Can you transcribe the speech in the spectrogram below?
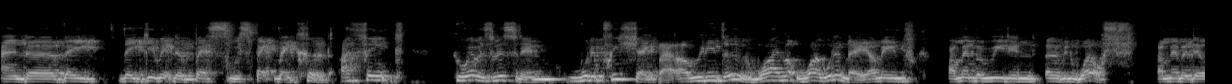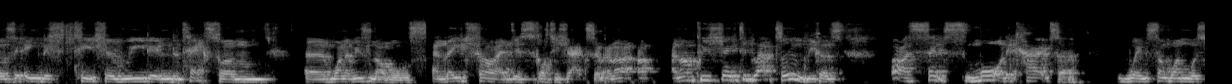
and uh, they they give it the best respect they could, I think whoever's listening would appreciate that. I really do. Why not? Why wouldn't they? I mean, I remember reading Irvine Welsh. I remember there was an English teacher reading the text from uh, one of his novels, and they tried this Scottish accent, and I, I and I appreciated that too because I sense more of the character when someone was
